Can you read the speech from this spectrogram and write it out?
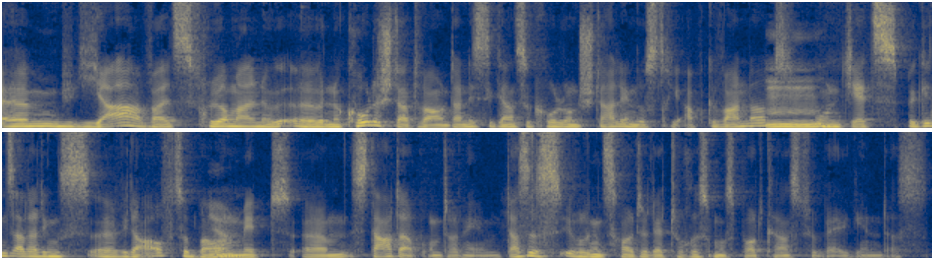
Ähm, ja, weil es früher mal eine, äh, eine Kohlestadt war und dann ist die ganze Kohle- und Stahlindustrie abgewandert. Und jetzt beginnt es allerdings äh, wieder aufzubauen Mhm. Ja. mit ähm, Start-up-Unternehmen. Das ist übrigens heute der Tourismus-Podcast für Belgien. Das,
